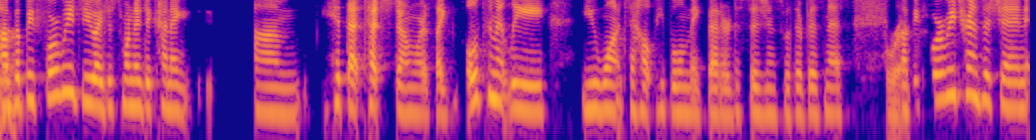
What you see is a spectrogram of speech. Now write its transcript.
Um, but before we do, I just wanted to kind of um, hit that touchstone where it's like ultimately you want to help people make better decisions with their business. Uh, before we transition,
